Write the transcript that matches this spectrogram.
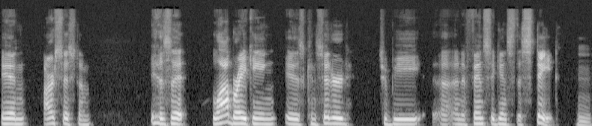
in our system is that law breaking is considered to be uh, an offense against the state, mm.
